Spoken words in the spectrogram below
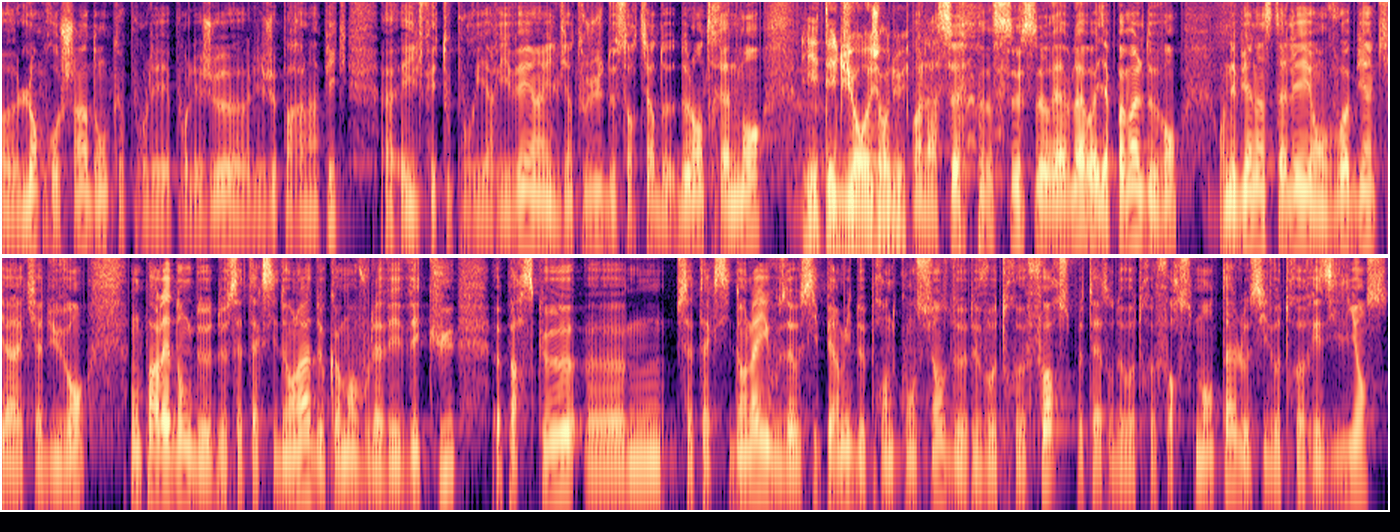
euh, l'an prochain donc pour les, pour les, Jeux, euh, les Jeux paralympiques. Euh, et il fait tout pour y arriver. Hein. Il vient tout juste de sortir de, l'entraînement. Il était dur aujourd'hui. Voilà, ce, ce, rêve-là, il y a pas mal de vent. On est bien installé et on voit bien qu'il y, y, a du vent. On parlait donc de, de cet accident-là, de comment vous l'avez vécu, parce que cet accident-là, il vous a aussi permis de prendre conscience de, votre force, peut-être de votre force mentale, aussi de votre résilience,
